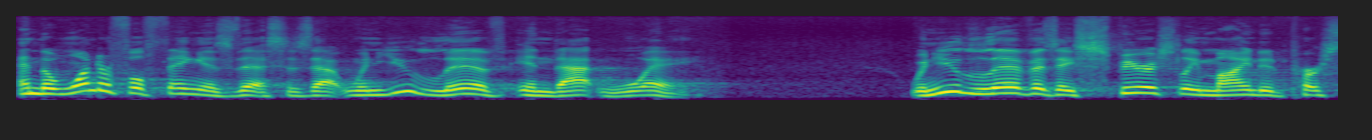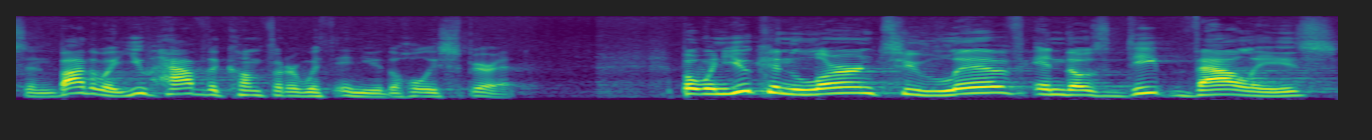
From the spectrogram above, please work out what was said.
And the wonderful thing is this is that when you live in that way, when you live as a spiritually minded person, by the way, you have the comforter within you, the Holy Spirit. But when you can learn to live in those deep valleys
